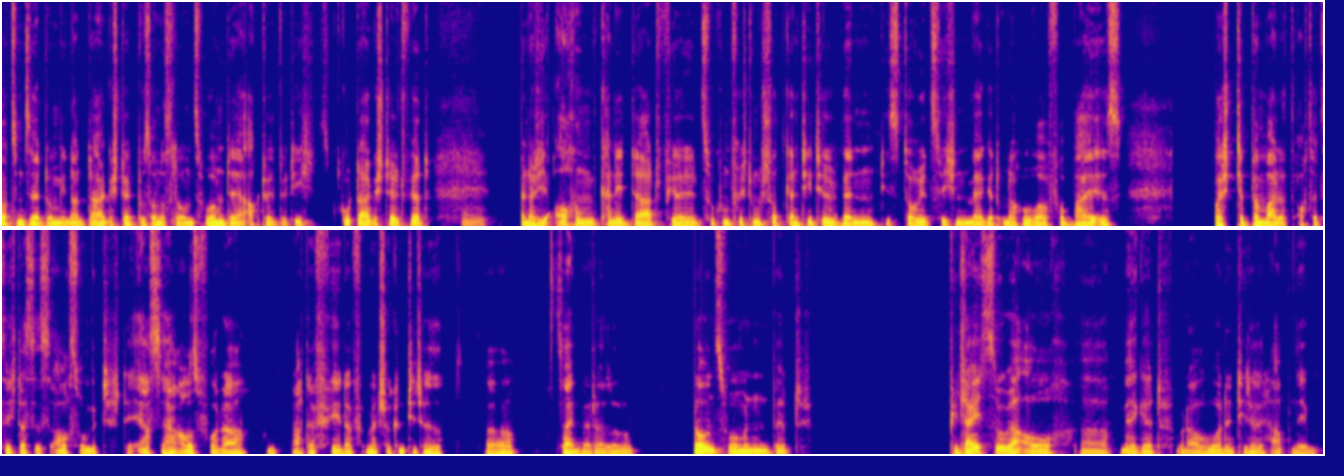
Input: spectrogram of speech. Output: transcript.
trotzdem sehr dominant dargestellt, besonders Lawrence Wurm, der aktuell wirklich gut dargestellt wird. Mhm. Natürlich auch ein Kandidat für Zukunft Richtung Shotgun-Titel, wenn die Story zwischen Maggot und Ahura vorbei ist. Aber ich tippe mal auch tatsächlich, dass es auch so mit der erste Herausforderer nach der Feder für den Shotgun-Titel äh, sein wird. Also Lawrence Woman wird vielleicht sogar auch äh, Maggot oder Ahura den Titel abnehmen.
